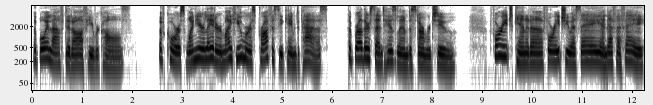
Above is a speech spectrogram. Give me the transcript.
The boy laughed it off, he recalls. Of course, one year later, my humorous prophecy came to pass. The brother sent his lamb to Starmer too. 4 H Canada, 4 H USA, and FFA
